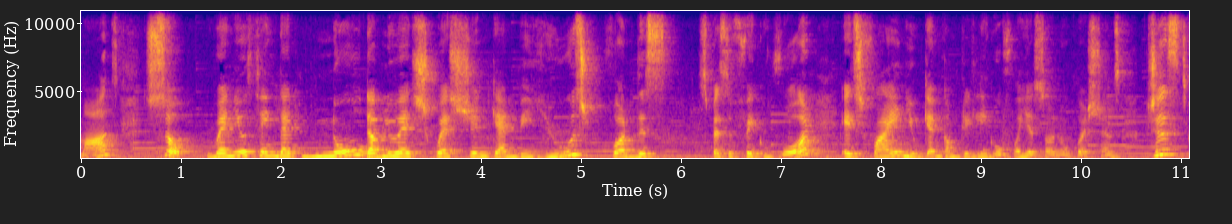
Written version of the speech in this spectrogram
marks. So when you think that no WH question can be used for this specific word it's fine you can completely go for yes or no questions. Just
